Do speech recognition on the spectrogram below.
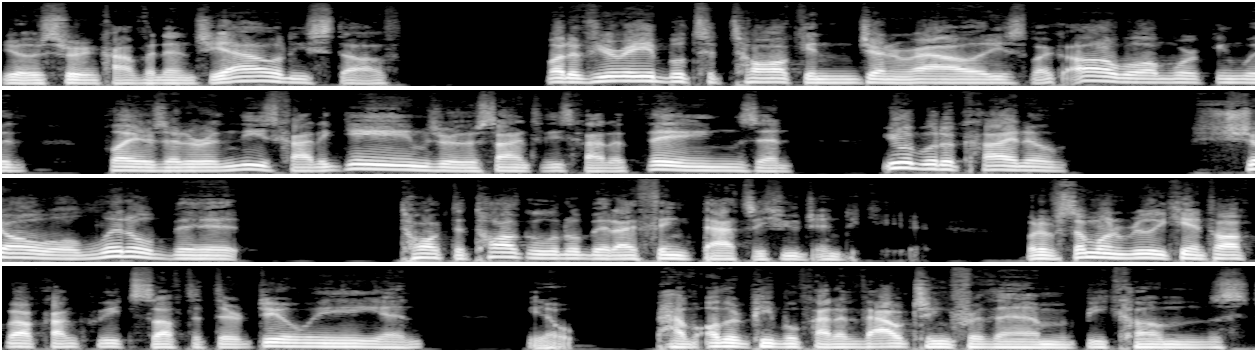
you know, there's certain confidentiality stuff. But if you're able to talk in generalities like, oh, well, I'm working with players that are in these kind of games or they're signed to these kind of things and you're able to kind of show a little bit, talk to talk a little bit, I think that's a huge indicator. But if someone really can't talk about concrete stuff that they're doing and, you know, have other people kind of vouching for them becomes,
